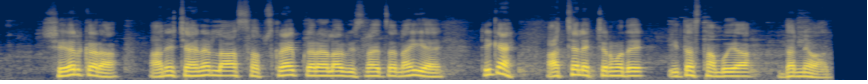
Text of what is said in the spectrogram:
शेअर करा आणि चॅनलला सबस्क्राईब करायला विसरायचं नाही आहे. ठीक आहे? आजच्या लेक्चरमध्ये इथंच थांबूया. धन्यवाद.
